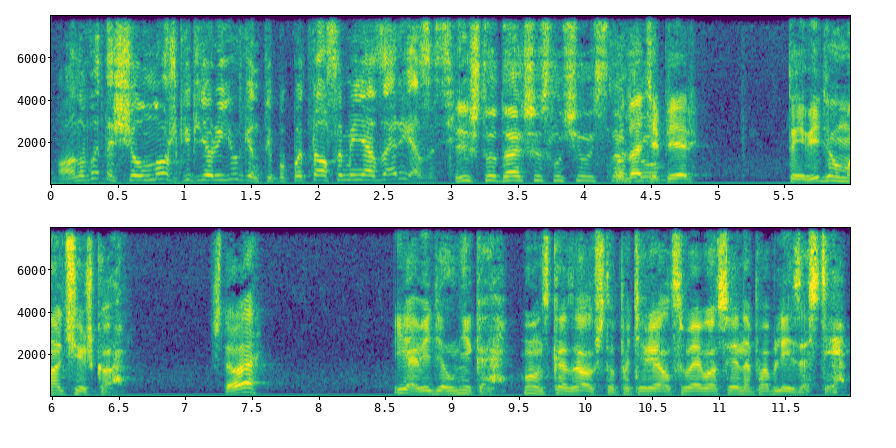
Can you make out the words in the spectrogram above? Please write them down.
Он вытащил нож Гитлер-Югент и попытался меня зарезать. И что дальше случилось с Куда ножом? теперь? Ты видел мальчишку? Что? Я видел Ника. Он сказал, что потерял своего сына поблизости.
